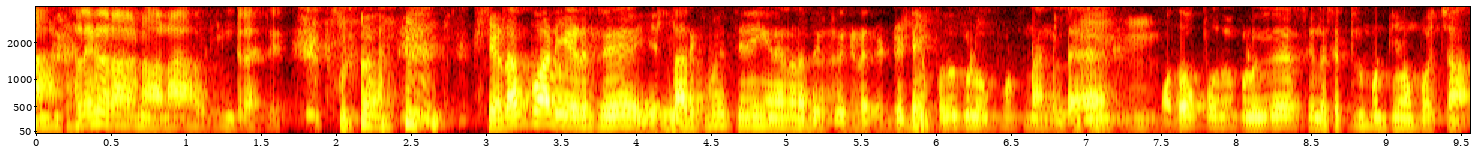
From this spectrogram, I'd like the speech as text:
நான் தலைவர் ஆகணும் அப்படின்றாரு. எடப்பாடி எடுத்து எல்லாருக்குமே தெரியுங்க என்ன நடந்துட்டு இருக்கு ரெண்டு டைம் பொதுக்குழு கூட்டினாங்கல்ல. முத பொதுக்குழுக்கு சில செட்டில்மெண்ட் எல்லாம் போச்சான்.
